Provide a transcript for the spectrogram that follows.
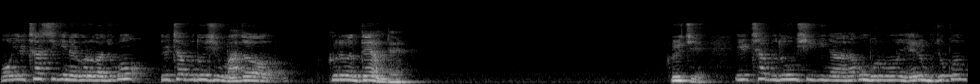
어, 1차식이네 그래가지고 1차 부등식 맞아 그러면 돼 안 돼? 그렇지. 1차 부등식이냐라고 물어보면 얘를 무조건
